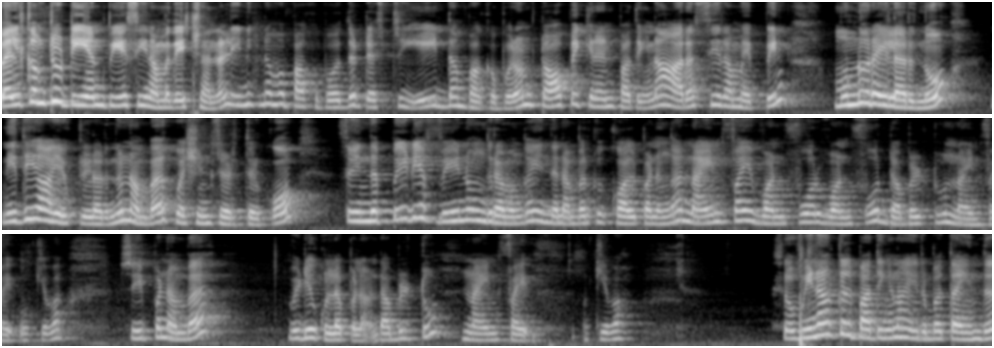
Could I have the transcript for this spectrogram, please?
Welcome to TNPSC Namathe channel இன்றைக்கி நம்ம பார்க்க போகிறது டெஸ்ட் எயிட் தான் பார்க்க போகிறோம் டாபிக் என்னென்னு பார்த்தீங்கன்னா அரசியலமைப்பின் முன்னுரையிலிருந்தும் நிதி ஆயோக்கிலிருந்தும் நம்ம கொஷின்ஸ் எடுத்திருக்கோம். ஸோ இந்த பிடிஎஃப் வேணுங்கிறவங்க இந்த நம்பருக்கு கால் பண்ணுங்கள் nine five one four one four double two nine five ஓகேவா ஸோ இப்போ நம்ம வீடியோக்குள்ளே போகலாம் டபுள் டூ நைன் ஃபைவ் ஓகேவா ஸோ வினாக்கள் பார்த்தீங்கன்னா இருபத்தைந்து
